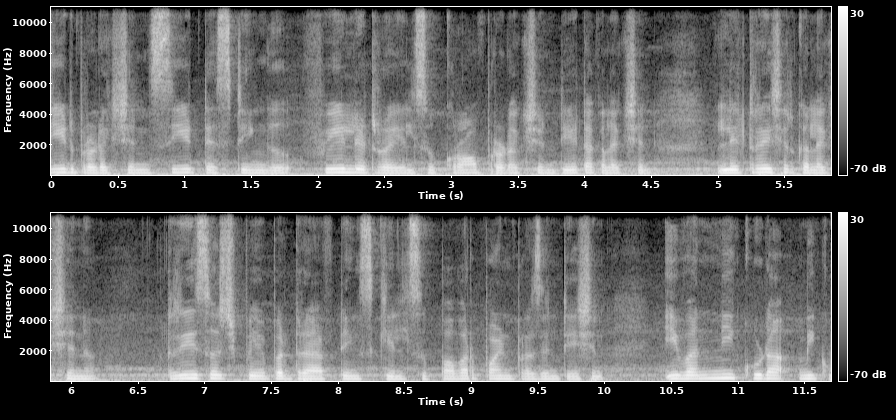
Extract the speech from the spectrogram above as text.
seed production seed testing field trials crop production data collection literature collection research paper drafting skills power point presentation ఇవన్నీ కూడా మీకు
